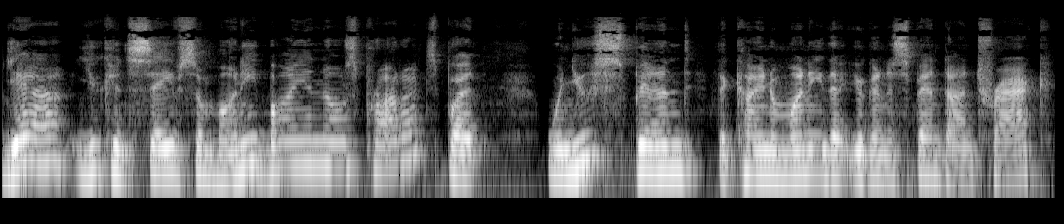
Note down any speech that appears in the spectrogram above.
yeah you can save some money buying those products but when you spend the kind of money that you're going to spend on track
